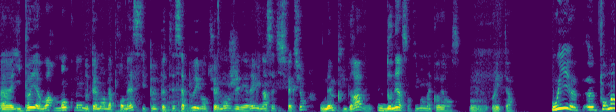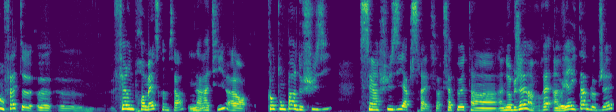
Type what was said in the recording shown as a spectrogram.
il peut y avoir manquement de paiement de la promesse, il peut, peut-être, ça peut éventuellement générer une insatisfaction, ou même plus grave, donner un sentiment d'incohérence au, au lecteur. Oui, pour moi, en fait, faire une promesse comme ça, Mhm. narrative. Alors, quand on parle de fusil, c'est un fusil abstrait. C'est-à-dire que ça peut être un, un objet, un vrai, un Oui. véritable objet,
